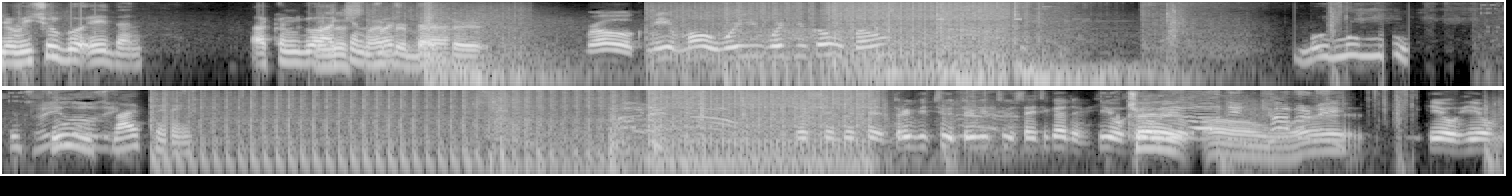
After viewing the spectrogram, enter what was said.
Yeah, we should go A then. I can go. I There's a can rush sniper back the. there. Bro, me Mo, where you where'd you go, bro? Move, move, move. This dude sniping. Good shit, good shit. 3v2, 3v2. Stay together. Heal, heal, Trailer. heal. Oh, cover what? me. You Heal, heal.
